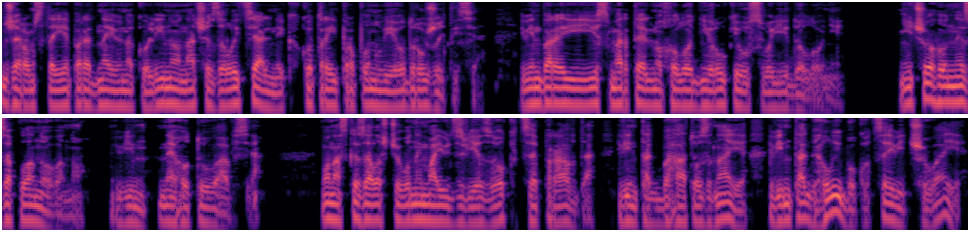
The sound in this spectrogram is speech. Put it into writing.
Джером стає перед нею на коліно, наче залицяльник, котрий пропонує одружитися. Він бере її смертельно холодні руки у свої долоні. Нічого не заплановано, він не готувався. Вона сказала, що вони мають зв'язок, це правда. Він так багато знає, він так глибоко це відчуває.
